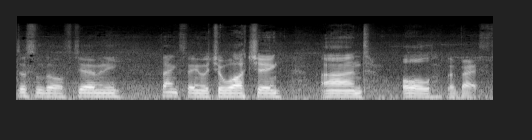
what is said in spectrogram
Dusseldorf, Germany. Thanks very much for watching and all the best.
